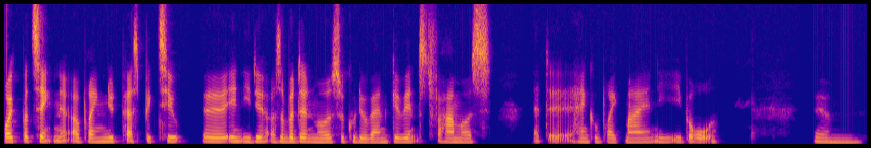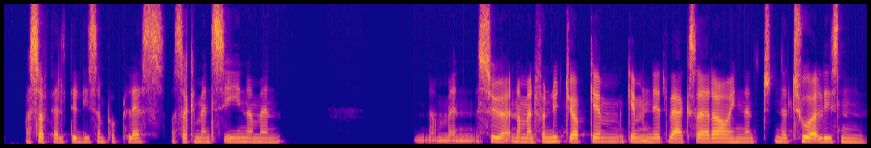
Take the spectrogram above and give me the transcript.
rykke på tingene og bringe nyt perspektiv øh, ind i det. Og så på den måde, så kunne det jo være en gevinst for ham også, at øh, han kunne bringe mig ind i, i bureauet. Øhm, og så faldt det ligesom på plads. Og så kan man sige, når man når man søger, når man får nyt job gennem, gennem netværk, så er der jo en nat- naturlig sådan,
